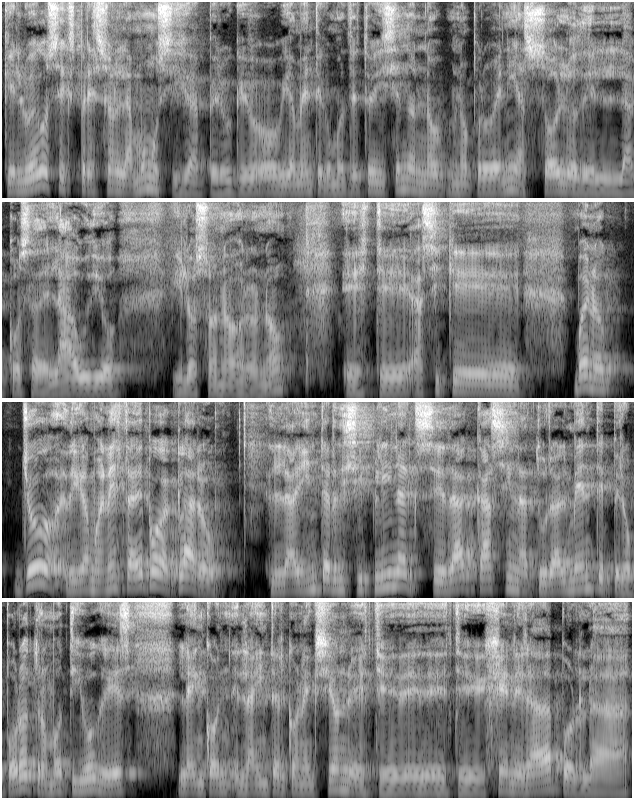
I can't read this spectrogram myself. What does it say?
que luego se expresó en la música, pero que obviamente, como te estoy diciendo, no, no, provenía solo de la cosa del audio y lo sonoro, ¿no? Este, así que, bueno, yo, digamos, en esta época, claro, la interdisciplina se da casi naturalmente, pero por otro motivo que es la, interconexión este, este, generada por la,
